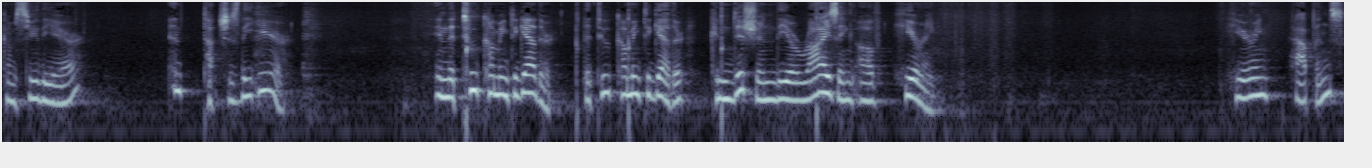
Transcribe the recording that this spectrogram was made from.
comes through the air and touches the ear. In the two coming together, the two coming together condition the arising of hearing. Hearing happens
